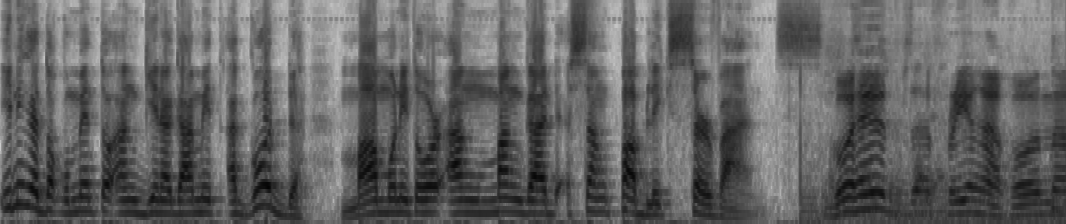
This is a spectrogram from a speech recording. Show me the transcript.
Ini nga dokumento ang ginagamit agud ma-monitor ang manggad sang public servants. Go ahead, uh, free nga ako na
